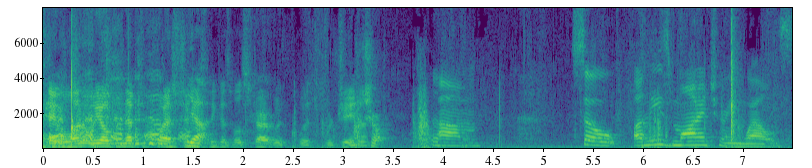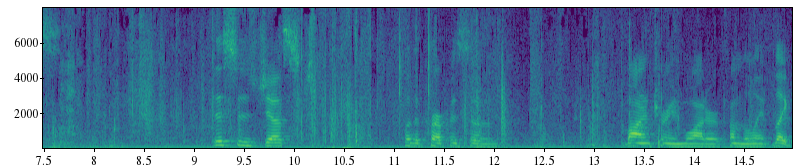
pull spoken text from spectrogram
Okay, well, why don't we open up to questions, Yeah. because we'll start with, with Regina. Sure. Um, so on these monitoring wells, this is just for the purpose of monitoring water from the land, like,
